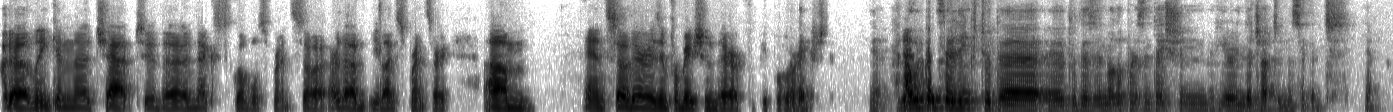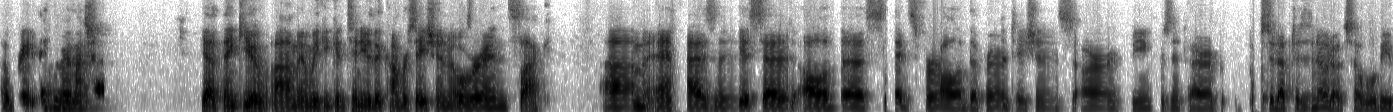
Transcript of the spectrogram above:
put a link in the chat to the next global sprint, so or the eLife sprint, sorry. Um, and so there is information there for people who are okay. interested. Yeah. yeah. I will paste a link to the uh, to the Zenodo presentation here in the chat in a second. Yeah. Oh, great. Thank you very much. Yeah, thank you. Um, and we can continue the conversation over in Slack. Um, and as Nadia said, all of the slides for all of the presentations are being present, are posted up to Zenodo. So we'll be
